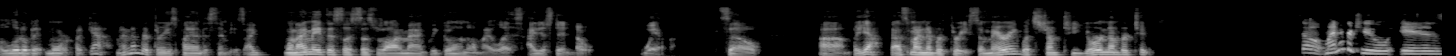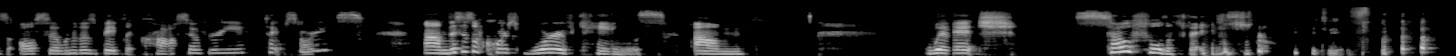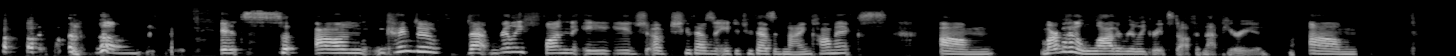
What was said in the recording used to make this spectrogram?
a little bit more but yeah my number three is planet of the symbiotes i when i made this list this was automatically going on my list i just didn't know where so um but yeah that's my number three so mari let's jump to your number two So my number two is also one of those big like crossovery type stories. Um, this is of course War of Kings, um, which so full of things. it is. um, it's um kind of that really fun age of 2008 to 2009 comics. Um, Marvel had a lot of really great stuff in that period. Um,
